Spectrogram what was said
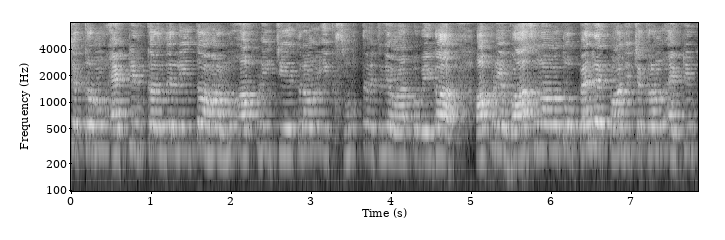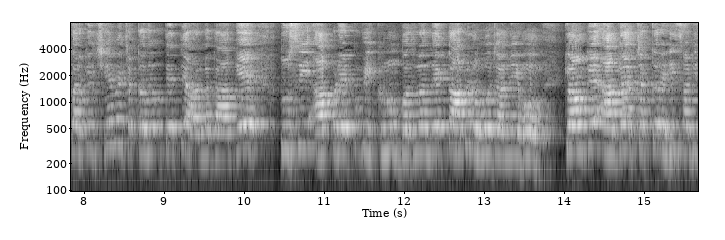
ਚੱਕਰ ਨੂੰ ਐਕਟਿਵ ਕਰਨ ਦੇ ਲਈ ਤੁਹਾਨੂੰ ਆਪਣੀ ਚੇਤਨਾ ਨੂੰ ਇੱਕ ਸੂਰਤ ਵਿੱਚ ਲਿਆਉਣਾ ਪਵੇਗਾ। ਆਪਣੇ ਵਾਸਨਾਵਾਂ ਤੋਂ ਪਹਿਲੇ ਪੰਜ ਚੱਕਰਾਂ ਨੂੰ ਐਕਟਿਵ ਕਰਕੇ ਛੇਵੇਂ ਚੱਕਰ ਦੇ ਉੱਤੇ ਧਿਆਨ ਲਗਾ ਕੇ ਤੁਸੀਂ ਆਪਣੇ ਭਵਿੱਖ ਨੂੰ ਬਦਲਣ ਦੇ ਕਾਬਿਲ ਹੋ ਜਾਂਦੇ ਹੋ। ਕਿਉਂਕਿ ਆਗਾ ਚੱਕਰ ਹੀ ਸਾਡੀ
